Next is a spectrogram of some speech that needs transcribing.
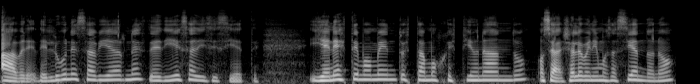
Abre de lunes a viernes de 10 a 17. Y en este momento estamos gestionando, o sea, ya lo venimos haciendo, ¿no?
